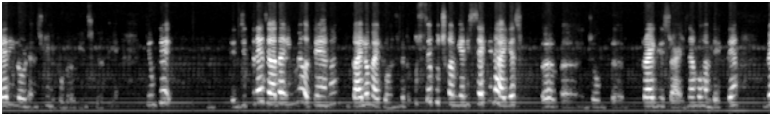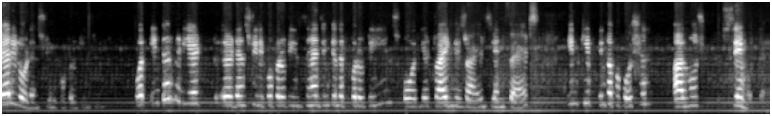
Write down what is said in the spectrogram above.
वेरी लो डेंसिटी लिपोप्रोटीन्स की होती है। क्योंकि जितने ज़्यादा इनमें होते हैं ना काइलोमाइक्रोन्स में तो उससे कुछ कम, यानी सेकेंड हाईएस्ट जो ट्राइग्लिसराइड्स हैं, वो हम देखते हैं वेरी लो डेंसिटी लिपोप्रोटीन और इंटरमीडिएट डेंसिटी लिपोप्रोटीन्स हैं, जिनके अंदर प्रोटीन्स और ये ट्राइग्लिसराइड्स यानी फैट्स इनकी, इनका प्रोपोर्शन ऑलमोस्ट सेम होता है।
